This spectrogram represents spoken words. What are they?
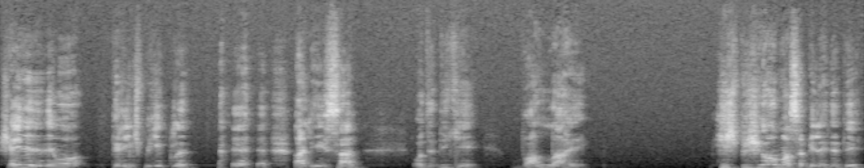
Şey ne dedi o pirinç bıyıklı Ali İhsan o dedi ki vallahi hiçbir şey olmasa bile dedi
